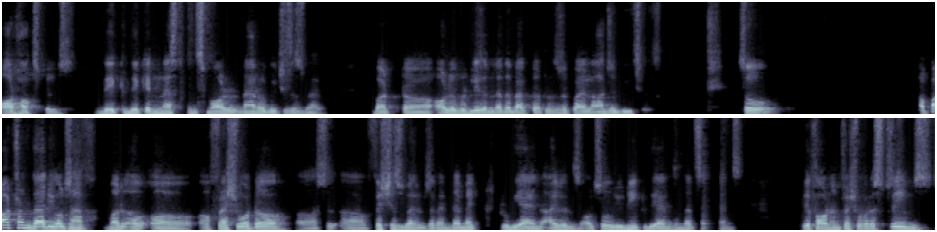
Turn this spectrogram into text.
or hawksbills. They, they can nest in small, narrow beaches as well. But uh, olive ridleys and leatherback turtles require larger beaches. So, apart from that, you also have a, a, a freshwater uh, uh, fish as well, which are endemic to the islands, also unique to the islands in that sense. They're found in freshwater streams,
